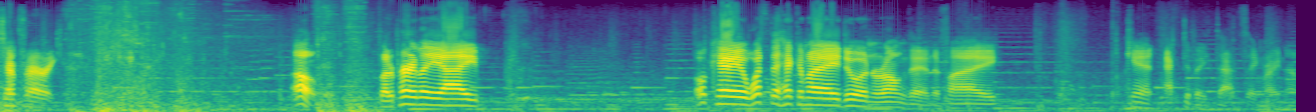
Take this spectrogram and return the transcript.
temporary. Oh, but apparently I... Okay, what the heck am I doing wrong then if I can't activate that thing right now?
